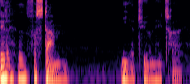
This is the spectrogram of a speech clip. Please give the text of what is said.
Stilhed for stammen 29. i 3.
